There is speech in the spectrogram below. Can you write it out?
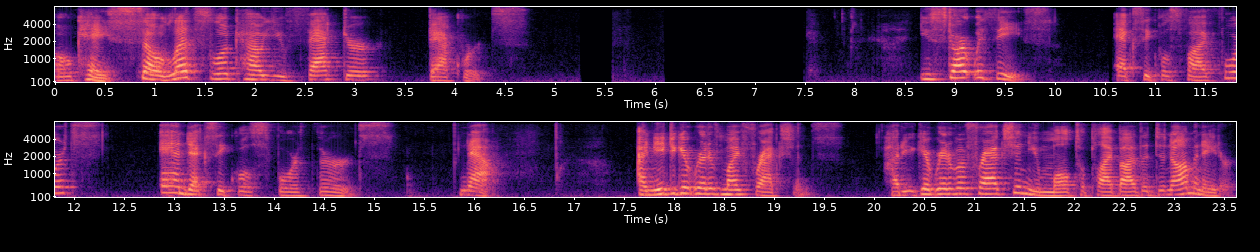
Okay, so let's look how you factor backwards. You start with these, x equals 5 fourths and x equals 4 thirds. Now, I need to get rid of my fractions. How do you get rid of a fraction? You multiply by the denominator,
